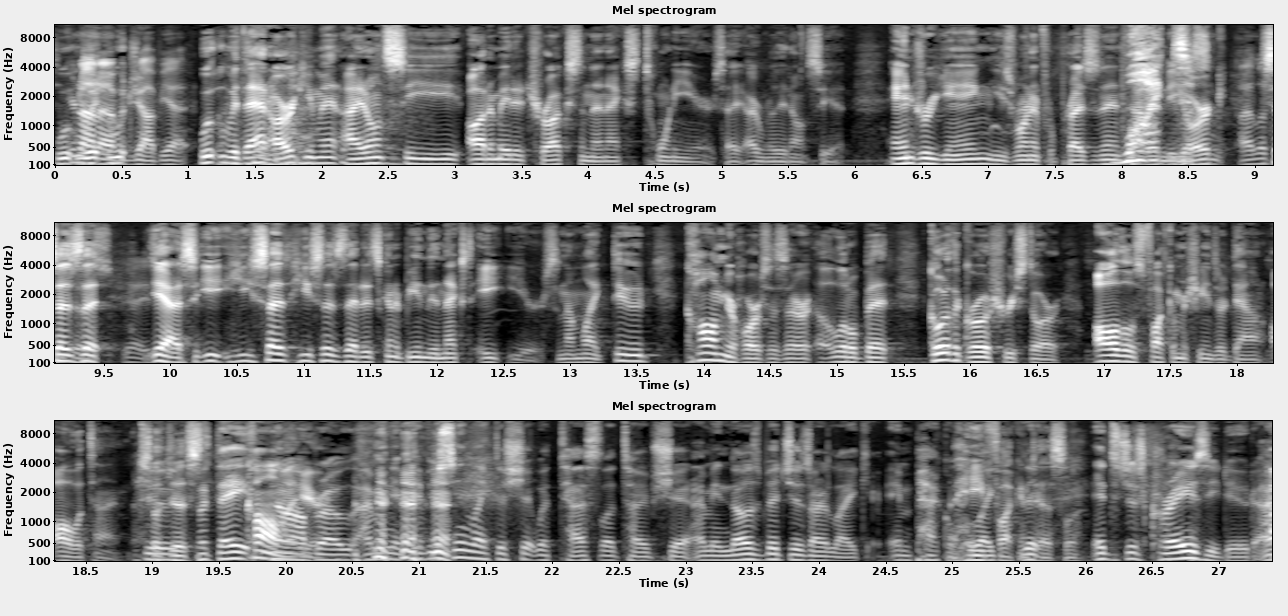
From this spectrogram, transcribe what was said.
You're not out of a job yet. With, with that argument, I don't see automated trucks in the next 20 years. I, I really don't see it. Andrew Yang, he's running for president What? in New York, says that his- yeah, he's- yes, he, he says he says that it's going to be in the next eight years, and I'm like, dude, calm your horses there a little bit. Go to the grocery store. All those fucking machines are down all the time. so just but they calm no, it here. bro. I mean, have you seen like the shit with Tesla type shit? I mean, those bitches are like impeccable. I hate like, fucking they- Tesla. It's just crazy, dude. I, mean,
